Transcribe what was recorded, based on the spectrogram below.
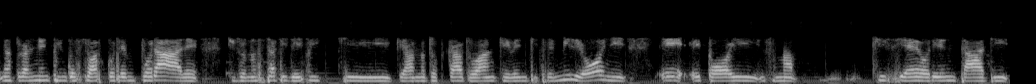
naturalmente in questo arco temporale ci sono stati dei picchi che hanno toccato anche i 23 milioni e, e poi insomma ci si è orientati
